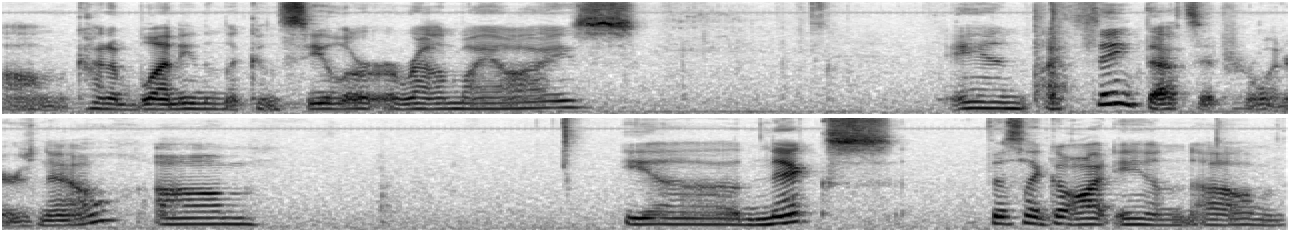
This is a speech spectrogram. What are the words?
um, kind of blending in the concealer around my eyes. And I think that's it for Winners now. Um, yeah, next, this I got in um,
